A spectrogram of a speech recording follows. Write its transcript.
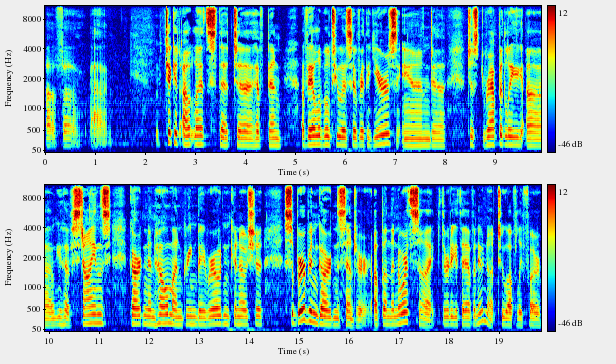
of ticket outlets that uh, have been available to us over the years, and uh, just rapidly, uh, you have Stein's Garden and Home on Green Bay Road in Kenosha, Suburban Garden Center up on the north side, 30th Avenue, not too awfully far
